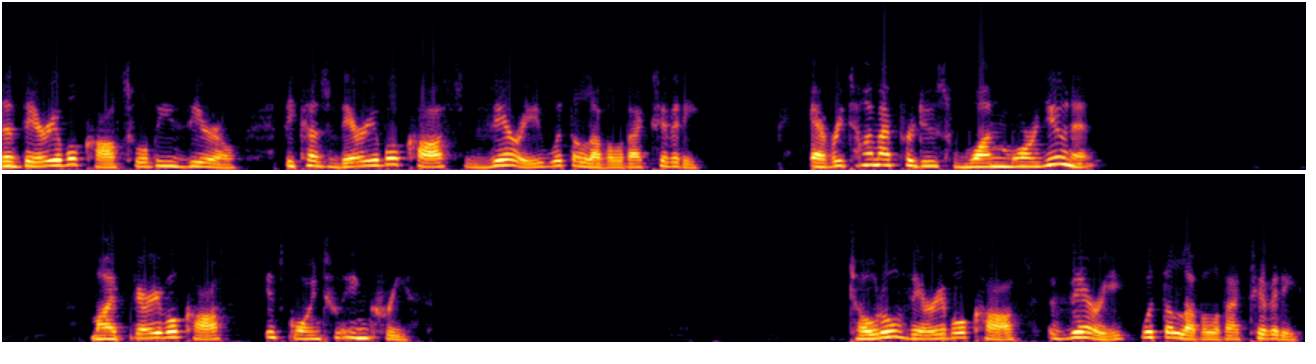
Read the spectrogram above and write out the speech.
the variable costs will be zero because variable costs vary with the level of activity. Every time I produce one more unit, my variable cost is going to increase. Total variable costs vary with the level of activity.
